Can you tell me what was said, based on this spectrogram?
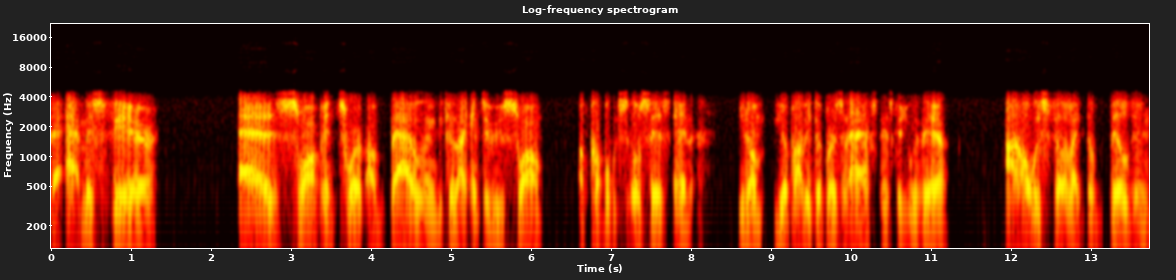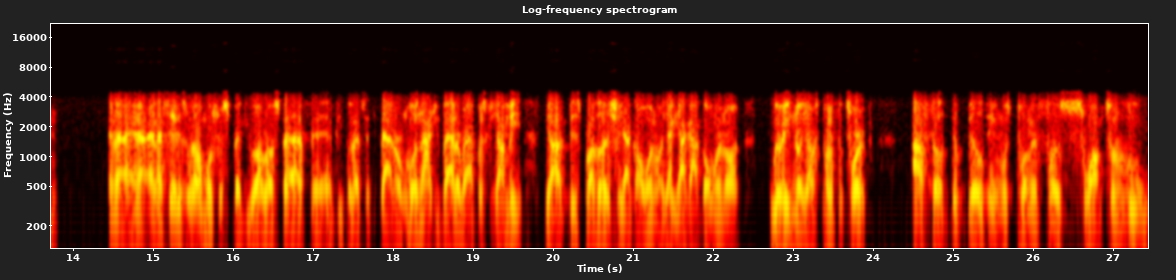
the atmosphere as Swamp and Twork are battling? Because I interviewed Swamp a couple weeks ago, sis, and you know you're probably a good person to ask this because you were there. I always felt like the building and I and I, and I say this with almost respect, URL staff and, and people that's battle. Well, not you battle rappers, because y'all mean y'all this brotherhood shit y'all going on. Y'all, y'all got going on. We already know y'all was pulling for Twork. I felt the building was pulling for Swamp to lose.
